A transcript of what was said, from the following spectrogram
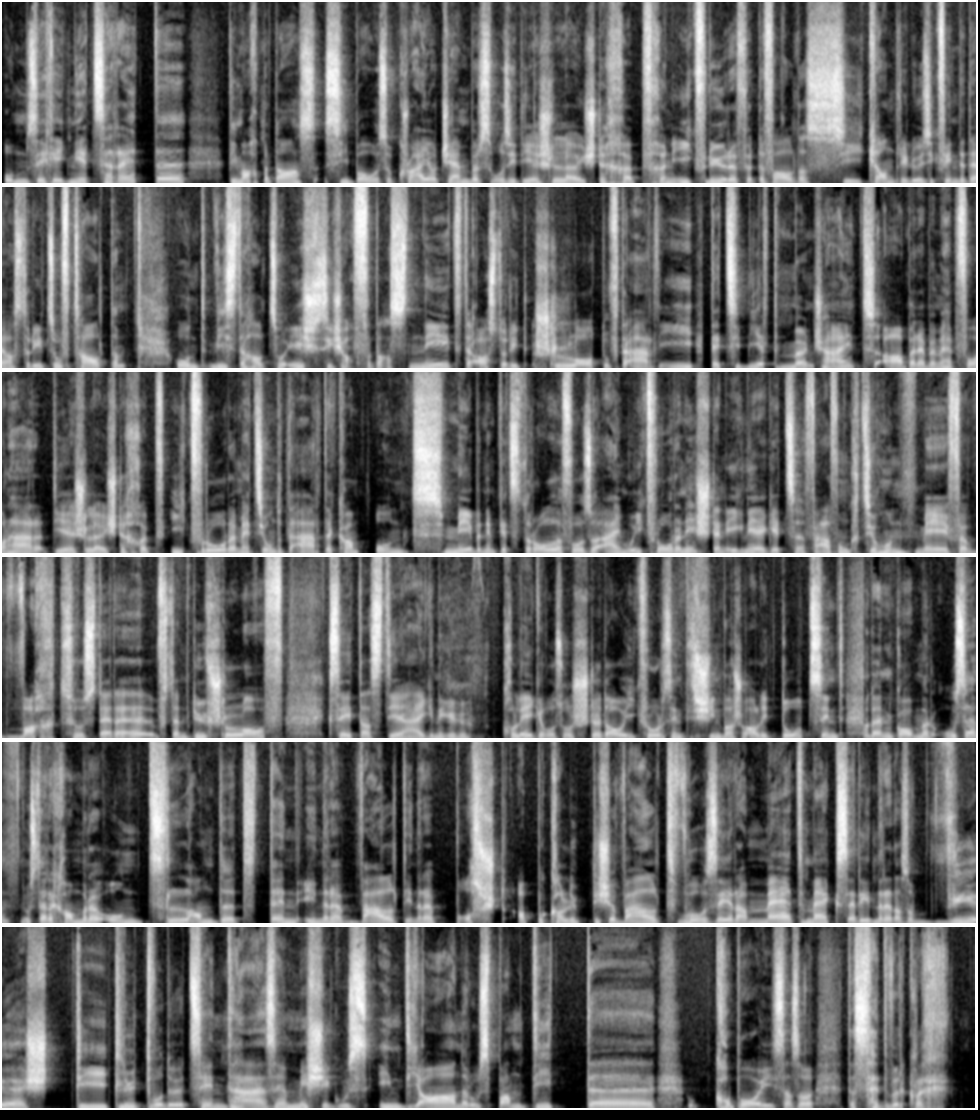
um sich irgendwie zu retten. Wie macht man das? Sie bauen so Cryo-Chambers, wo sie die schleusten Köpfe eingefrieren können, für den Fall, dass sie keine andere Lösung finden, den Asteroid aufzuhalten. Und wie es dann halt so ist, sie schaffen das nicht. Der Asteroid schlägt auf der Erde ein, dezimiert die Menschheit, aber eben, man hat vorher die schleusten Köpfe eingefroren, man hat sie unter der Erde gehabt. Und man übernimmt jetzt die Rolle von so einem, der eingefroren ist, denn irgendwie gibt es eine Fehlfunktion, man verwacht aus, der, aus dem Tiefschlaf sieht, dass die eigenen Kollegen, die sonst dort auch eingefroren sind, scheinbar schon alle tot sind. Und dann gehen wir raus aus dieser Kamera und landet dann in einer Welt, in einer postapokalyptischen Welt, wo sehr an Mad Max erinnert, also wüst die Leute, die dort sind, haben eine Mischung aus Indianern, aus Banditen, Cowboys. Also, das hat wirklich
